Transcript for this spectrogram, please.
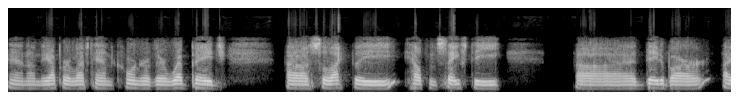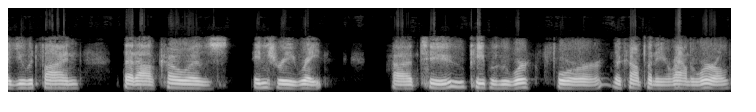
and on the upper left-hand corner of their web page, uh, select the health and safety uh, data bar, uh, you would find that Alcoa's injury rate uh, to people who work for the company around the world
